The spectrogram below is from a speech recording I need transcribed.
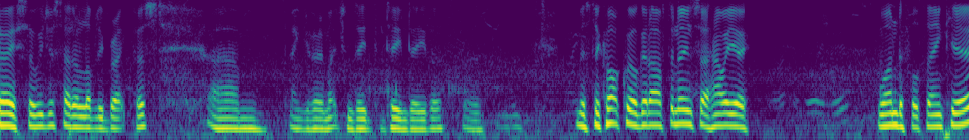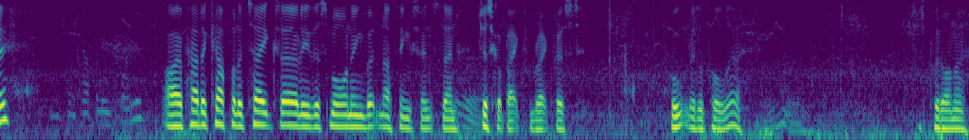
Okay, so we just had a lovely breakfast. Um, thank you very much indeed to Team Dever. Uh, Mr. Cockwell, good afternoon, sir. How are you? Wonderful, thank you. I've had a couple of takes early this morning, but nothing since then. Just got back from breakfast. Oh, little pull there. Just put on a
